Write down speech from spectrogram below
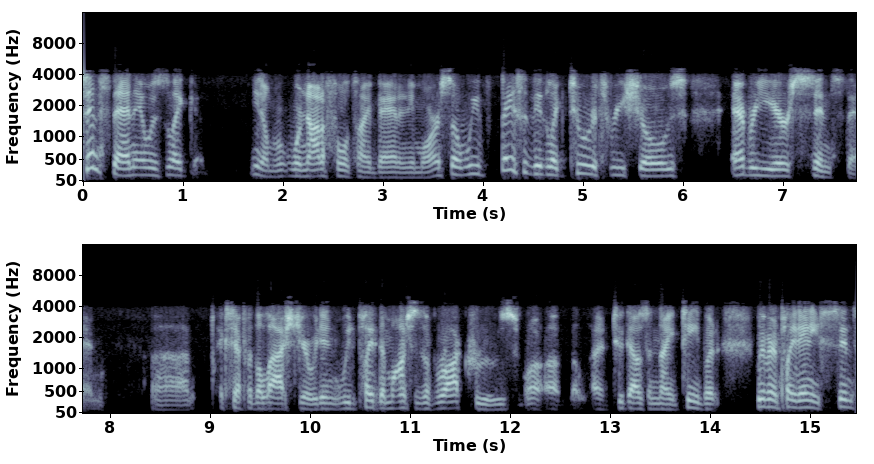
since then it was like, you know, we're not a full time band anymore. So we've basically did like two or three shows every year since then. Uh, except for the last year, we didn't. We played the Monsters of Rock cruise uh, uh, 2019, but we haven't played any since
